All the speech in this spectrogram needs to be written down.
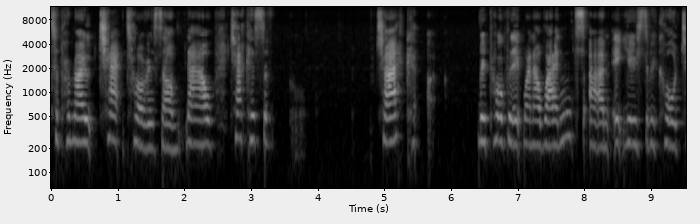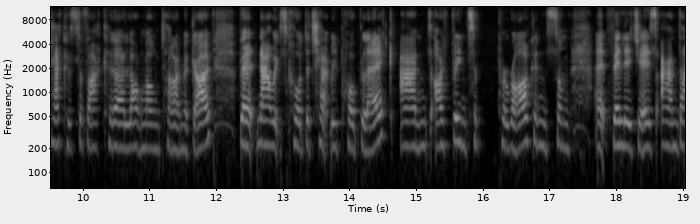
to promote Czech tourism. Now Czech is Czech Republic when I went um, it used to be called Czechoslovakia a long long time ago but now it's called the Czech Republic. And I've been to Prague and some uh, villages and they're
